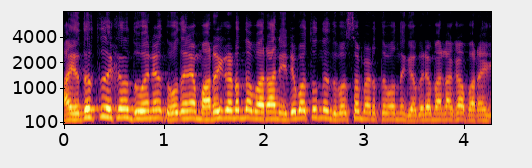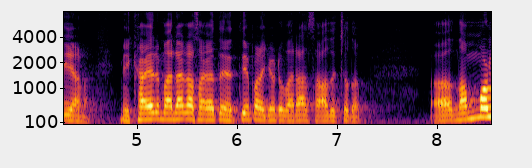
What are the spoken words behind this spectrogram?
ആ എതിർത്ത് നിൽക്കുന്ന ദൂതനെ ദൂതനെ മറികടന്ന് വരാൻ ഇരുപത്തൊന്ന് ദിവസം എടുത്തു വന്ന് ഗൗരമലാഖ പറയുകയാണ്. മിഖായൽ മലാഖ സഹത്തിന് എത്തിയപ്പോൾ അങ്ങോട്ട് വരാൻ സാധിച്ചത്. നമ്മൾ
